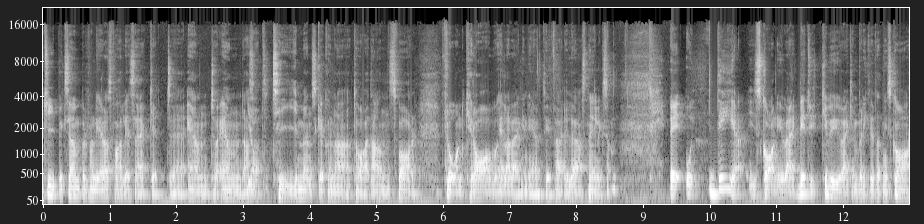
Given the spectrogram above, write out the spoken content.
typexempel från deras fall är säkert eh, end-to-end, alltså Ja. att teamen ska kunna ta ett ansvar från krav och hela vägen ner till färdig lösning liksom. Eh, Och det ska ni ju verkligen, det tycker vi ju verkligen på riktigt att ni ska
